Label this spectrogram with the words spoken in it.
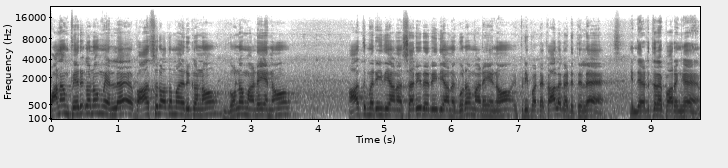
பணம் பெருகணும் இல்லை ஆசீர்வாதமாக இருக்கணும் குணம் அடையணும் ஆத்ம ரீதியான சரீர ரீதியான குணம் அடையணும்? இப்படிப்பட்ட காலகட்டத்தில் இந்த இடத்துல பாருங்கள்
